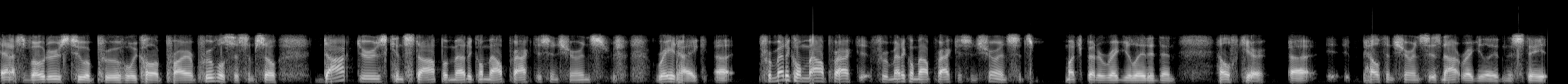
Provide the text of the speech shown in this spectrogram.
asked voters to approve what we call a prior approval system. So doctors can stop a medical malpractice insurance rate hike. Uh, for medical malpractice for medical malpractice insurance, it's much better regulated than healthcare. Uh, health insurance is not regulated in the state.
